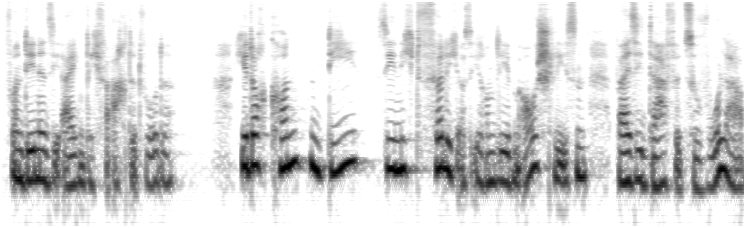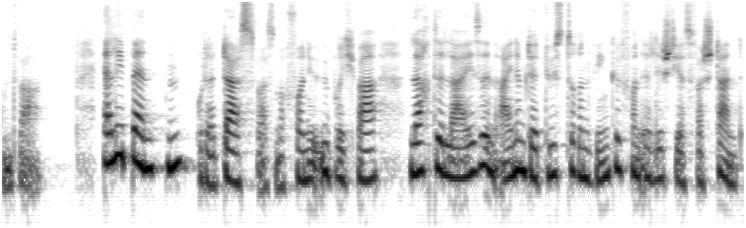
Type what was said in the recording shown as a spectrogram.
von denen sie eigentlich verachtet wurde. Jedoch konnten die sie nicht völlig aus ihrem Leben ausschließen, weil sie dafür zu wohlhabend war. Ellie Benton, oder das, was noch von ihr übrig war, lachte leise in einem der düsteren Winkel von Alicias Verstand.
